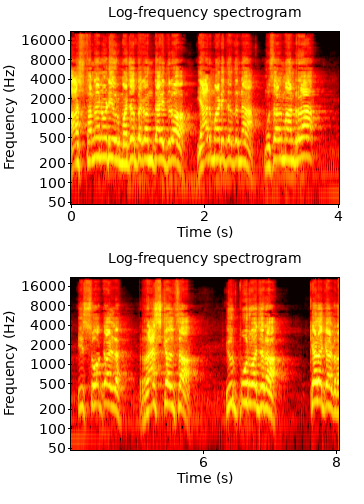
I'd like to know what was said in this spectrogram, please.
ಆ ಸ್ಥಾನ ನೋಡಿ ಇವ್ರು ಮಜಾ ತಗೊಂತ ಇದ್ರು. ಯಾರು ಮಾಡಿದ್ದ ಅದನ್ನ? ಮುಸಲ್ಮಾನ್ರ? ಈ ಸೋಕಳ್ ರಾಸ್ಕಲ್ಸ ಇವ್ರ ಪೂರ್ವಜರ. ಕೇಳ ಕೇಳ್ರ?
